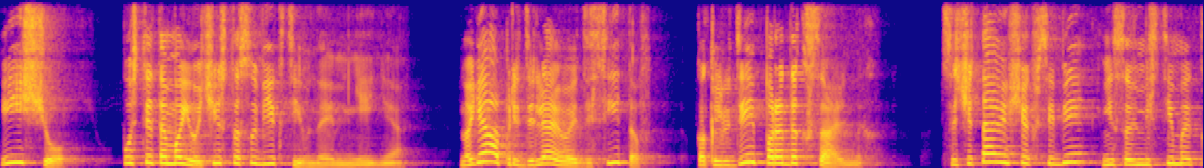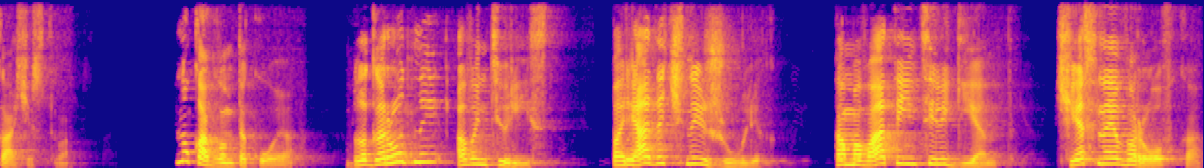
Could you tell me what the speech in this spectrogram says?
И еще, пусть это мое чисто субъективное мнение, но я определяю одесситов – как людей парадоксальных, сочетающих в себе несовместимые качества. Ну как вам такое? Благородный авантюрист, порядочный жулик, хамоватый интеллигент, честная воровка,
